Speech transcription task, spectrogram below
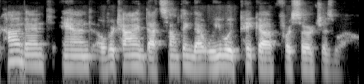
content. And over time, that's something that we would pick up for search as well.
